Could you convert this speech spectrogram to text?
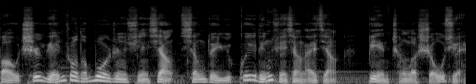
保持原状的默认选项，相对于归零选项来讲，变成了首选。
